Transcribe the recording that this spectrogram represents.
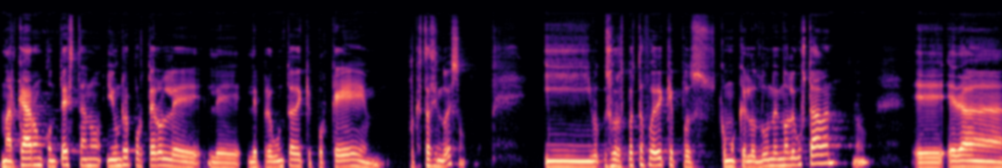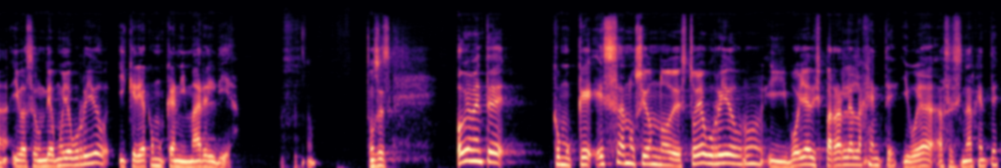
Marcaron, contestan, ¿no? Y un reportero le, le, le pregunta de que por qué, por qué está haciendo eso. Y su respuesta fue de que, pues, como que los lunes no le gustaban, ¿no? Eh, era, iba a ser un día muy aburrido y quería como que animar el día, ¿no? Entonces, obviamente, como que esa noción, ¿no? De estoy aburrido, ¿no? Y voy a dispararle a la gente y voy a asesinar gente,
